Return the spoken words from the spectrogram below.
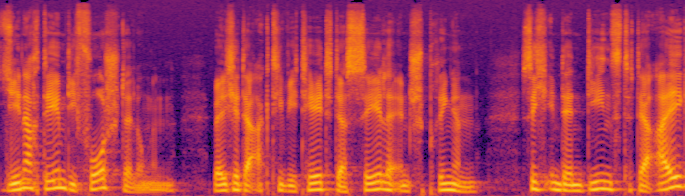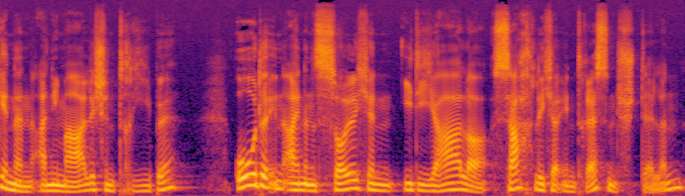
Je nachdem die Vorstellungen, welche der Aktivität der Seele entspringen, sich in den Dienst der eigenen animalischen Triebe oder in einen solchen idealer, sachlicher Interessen stellen,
